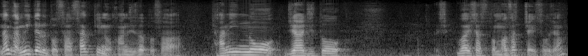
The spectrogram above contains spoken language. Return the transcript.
ーなんか見てるとささっきの感じだとさ他人のジャージとワイシャツと混ざっちゃいそうじゃん？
